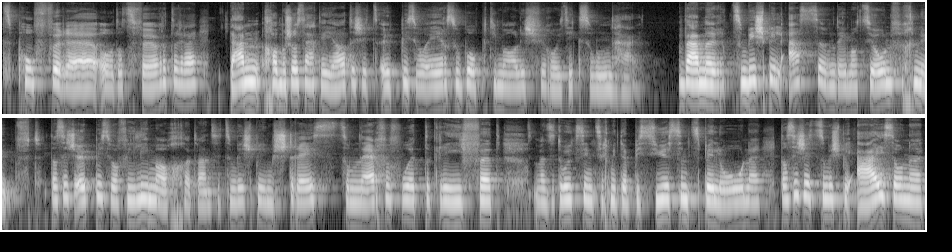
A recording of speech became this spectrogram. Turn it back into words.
zu puffern oder zu fördern, dann kann man schon sagen, ja, das ist jetzt etwas, was eher suboptimal ist für unsere Gesundheit wenn man zum Beispiel Essen und Emotionen verknüpft, das ist etwas, was viele machen, wenn sie zum Beispiel im Stress zum Nervenfutter greifen, wenn sie durch sind, sich mit etwas Süßem zu belohnen. Das ist jetzt zum Beispiel ein so eine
